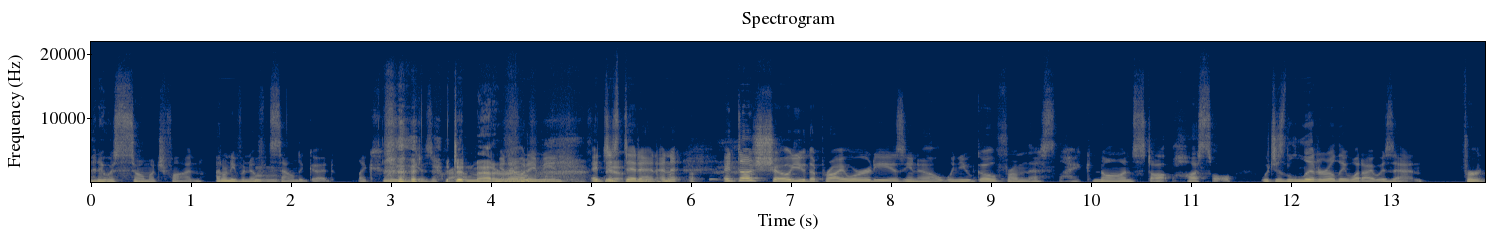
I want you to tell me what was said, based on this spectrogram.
and it was so much fun. I don't even know if Mhm. it sounded good. Like, who even gives a It didn't matter, You know what? I mean? It just Yeah. didn't, and it it does show you the priorities. You know, when you go from this like nonstop hustle, which is literally what I was in for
